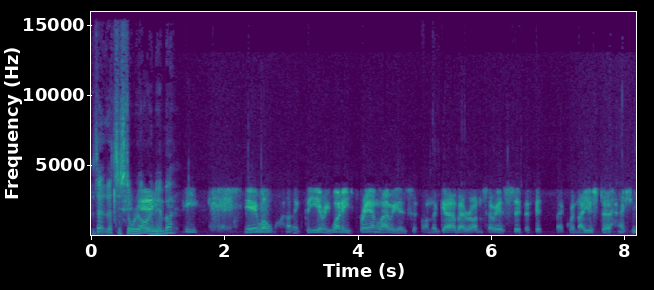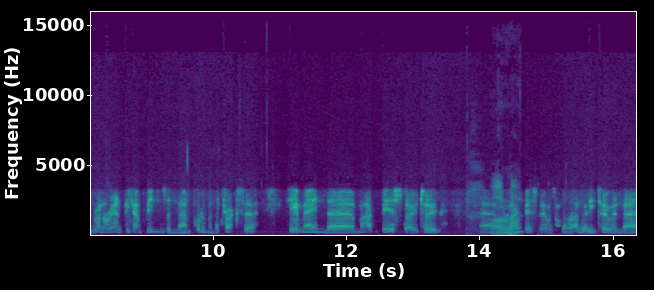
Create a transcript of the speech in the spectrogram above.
Is that that's the story I Yeah, remember. He, yeah, well, I think the year he won his Brownlow, he was on the Garbo run, so he was super fit back when they used to actually run around, pick up bins, and um, put them in the trucks. Uh, him and uh, Mark Bairstow too. Um, All right. Mark Bairstow was on the run with him too, and uh,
